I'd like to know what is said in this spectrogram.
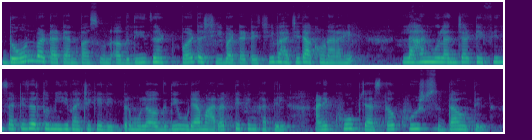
दोन बटाट्यांपासून अगदी झटपट अशी बटाट्याची भाजी दाखवणार आहे. लहान मुलांच्या टिफिनसाठी जर तुम्ही ही भाजी केलीत तर मुलं अगदी उड्या मारत टिफिन खातील आणि खूप जास्त खुशसुद्धा होतील.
